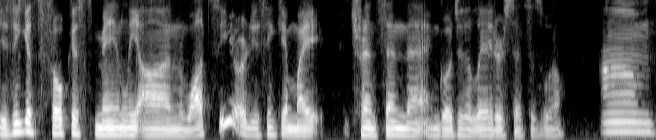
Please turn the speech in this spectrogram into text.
do you think it's focused mainly on WotC, or do you think it might transcend that and go to the later sets as well? Um,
